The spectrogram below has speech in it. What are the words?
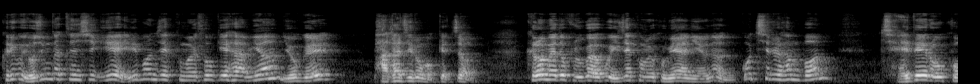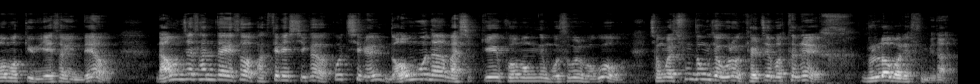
그리고 요즘 같은 시기에 일본 제품을 소개하면 욕을 바가지로 먹겠죠. 그럼에도 불구하고 이 제품을 구매한 이유는 꼬치를 한번 제대로 구워 먹기 위해서인데요 나 혼자 산다에서 박세리 씨가 꼬치를 너무나 맛있게 구워 먹는 모습을 보고 정말 충동적으로 결제 버튼을 눌러버렸습니다.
